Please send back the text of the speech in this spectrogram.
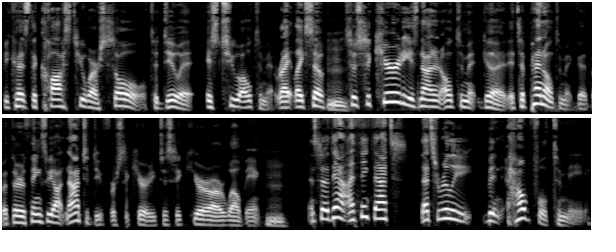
because the cost to our soul to do it is too ultimate, right? Like, so, mm. so security is not an ultimate good. It's a penultimate good, but there are things we ought not to do for security to secure our well-being. Mm. And so, yeah, I think that's, that's really been helpful to me.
